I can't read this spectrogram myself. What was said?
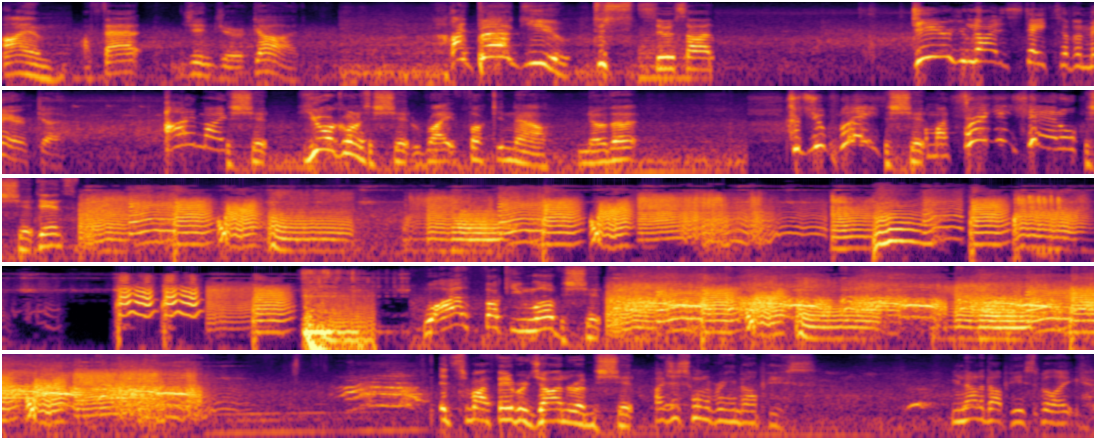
I am a fat ginger god. I begged you to s- suicide Dear United States of America, I might. shit. You're gonna shit right fucking now. You know that? Could you please? Shit. On my freaking channel. The shit dance. Well, I fucking love the shit. It's my favorite genre of shit. I just want to bring about peace. I mean, not about peace, but like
